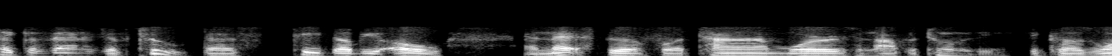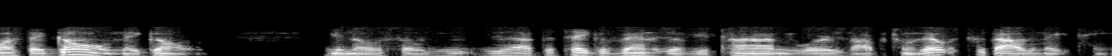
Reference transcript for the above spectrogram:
take advantage of two. That's T W O, and that stood for time, words, and opportunity. Because once they're gone, they're gone. You know, so you you have to take advantage of your time, your words, and opportunity. That was 2018.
